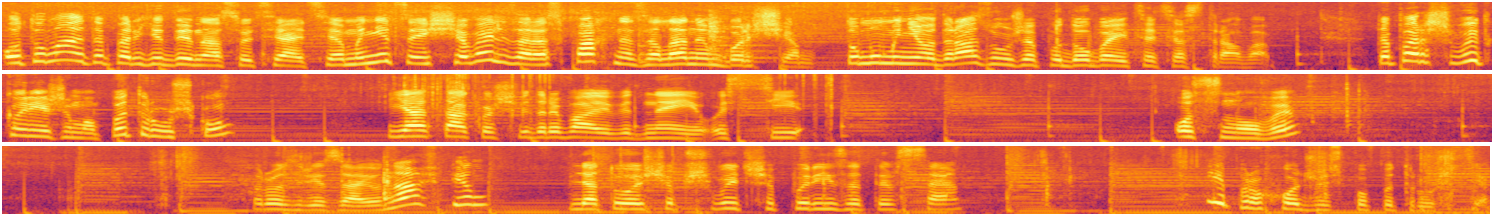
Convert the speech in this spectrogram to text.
От у мене тепер єдина асоціація. Мені цей щавель зараз пахне зеленим борщем, тому мені одразу вже подобається ця страва. Тепер швидко ріжемо петрушку. Я також відриваю від неї ось ці основи. Розрізаю навпіл для того, щоб швидше порізати все. І проходжусь по петрушці.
